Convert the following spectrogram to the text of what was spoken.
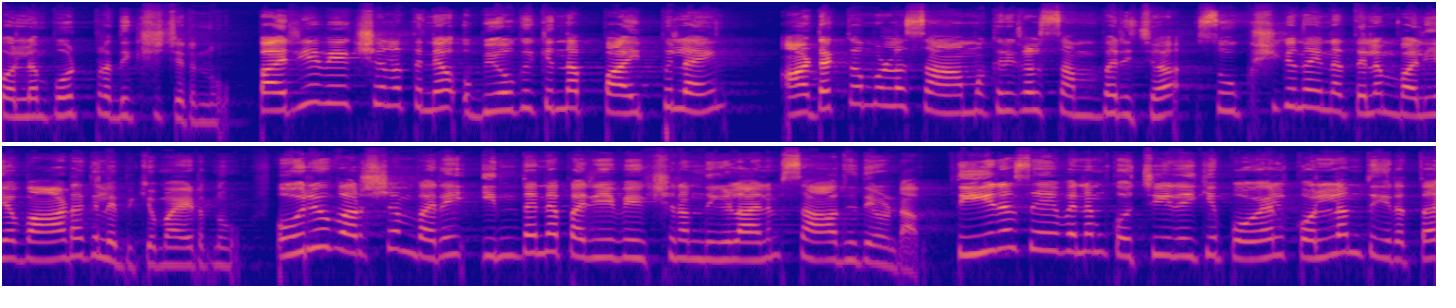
കൊല്ലം പോർട്ട് പ്രതീക്ഷിച്ചിരുന്നു. പര്യവേക്ഷണത്തിന് ഉപയോഗിക്കുന്ന പൈപ്പ് ലൈൻ അടക്കമുള്ള സാമഗ്രികൾ സംഭരിച്ച് സൂക്ഷിക്കുന്ന ഇനത്തിലും വലിയ വാടക ലഭിക്കുമായിരുന്നു. ഒരു വർഷം വരെ ഇന്ധന പര്യവേക്ഷണം നീളാനും സാധ്യതയുണ്ട്. തീരസേവനം കൊച്ചിയിലേക്ക് പോയാൽ കൊല്ലം തീരത്ത്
